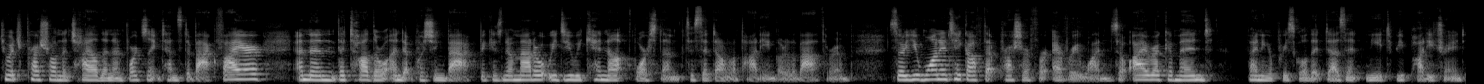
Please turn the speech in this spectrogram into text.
too much pressure on the child, and unfortunately, it tends to backfire. And then the toddler will end up pushing back because no matter what we do, we cannot force them to sit down on the potty and go to the bathroom. So you want to take off that pressure for everyone. So I recommend finding a preschool that doesn't need to be potty trained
